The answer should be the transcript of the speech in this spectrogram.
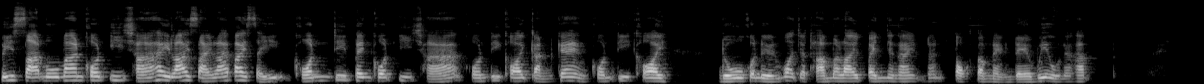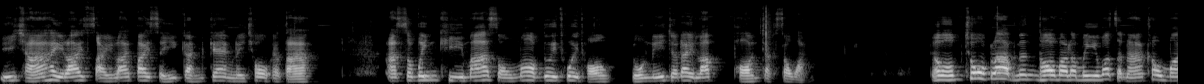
ปีศาจหมู่มารคนอิฉาให้ร้ายใส่ร้ายป้ายสีคนที่เป็นคนอิฉาคนที่คอยกันแกล้ง คนที่คอยดูคนอื่นว่าจะทำอะไรเป็นยังไงนั่นตกตำแหน่งเดวิลนะครับอิฉาให้ร้ายใส่ร้ายป้ายสีกันแกล้งในโชคชะตา อัศวินขี่ม้าส่งมอบด้วยถ้วยทอง ดวงนี้จะได้รับพรจากสวรรค์นะผมโชคลาภเงินทองบารมีวาสนาเข้ามา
